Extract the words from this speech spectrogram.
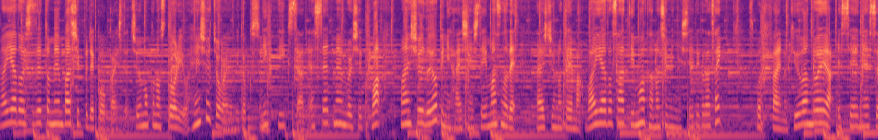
ワイヤード SZ メンバーシップで公開した注目のストーリーを編集長が読み解くスニックピークス at SZ メンバーシップは毎週土曜日に配信していますので来週のテーマワイヤード30も楽しみにしていてください。Spotify の Q&A や SNS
